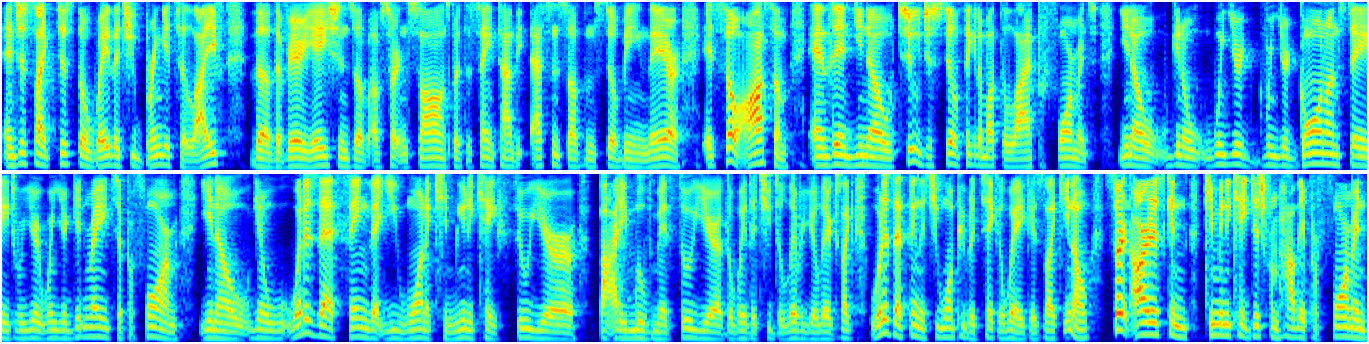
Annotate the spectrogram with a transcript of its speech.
And just like just the way that you bring it to life, the the variations of, of certain songs, but at the same time, the essence of them still being there. It's so awesome. And then, you know, too, just still thinking about the live performance, you know, you know, when you're when you're going on stage, when you're when you're getting ready to perform perform, you know, you know, what is that thing that you want to communicate through your body movement, through your the way that you deliver your lyrics? Like, what is that thing that you want people to take away? Because, like, you know, certain artists can communicate just from how they're performing,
